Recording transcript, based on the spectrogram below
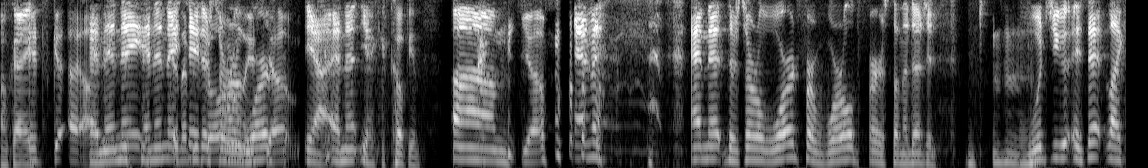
Okay, it's good uh, and then they and then they gonna say there's a global release, reward. for- yeah, and then yeah, copium. Um, Yep. and then and that there's a reward for world first on the dungeon. Mhm. Would you? Is that like?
